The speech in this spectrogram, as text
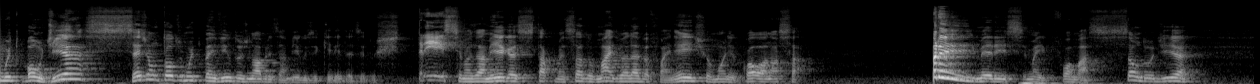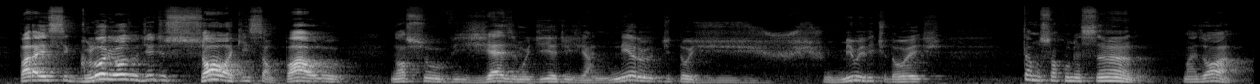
muito bom dia. Sejam todos muito bem-vindos, nobres amigos e queridas ilustríssimas amigas. Está começando mais o Level Financial Morning Call, a nossa primeiríssima informação do dia para esse glorioso dia de sol aqui em São Paulo, nosso vigésimo dia de janeiro de 2022. Estamos só começando, mas ó,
